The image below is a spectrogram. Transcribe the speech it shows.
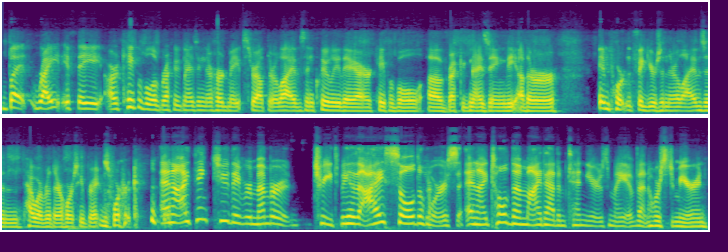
But, right, if they are capable of recognizing their herd mates throughout their lives, then clearly they are capable of recognizing the other important figures in their lives and however their horsey brains work. and I think too they remember treats because I sold a horse and I told them I'd had him 10 years, my event horse Demir, and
